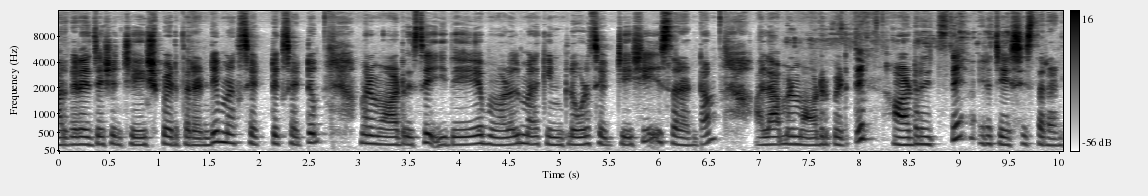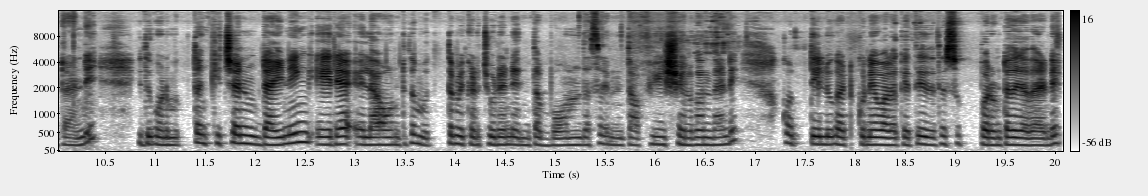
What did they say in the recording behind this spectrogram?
ఆర్గనైజేషన్ చేసి పెడతారండి. మనకు సెట్కి సెట్ మనం ఆర్డర్ ఇస్తే ఇదే మోడల్ మనకి ఇంట్లో కూడా సెట్ చేసి ఇస్తారంట. అలా మనం ఆర్డర్ పెడితే ఆర్డర్ ఇస్తే ఇలా చేసి ఇస్తారంట అండి. ఇదిగోండి మొత్తం కిచెన్ డైనింగ్ ఏరియా ఎలా ఉంటుందో మొత్తం ఇక్కడ చూడండి. ఎంత బాగుంది అసలు ఎంత అఫీషియల్గా ఉందండి. కొత్త ఇల్లు కట్టుకునే వాళ్ళకైతే ఇదైతే సూపర్ ఉంటుంది కదండి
